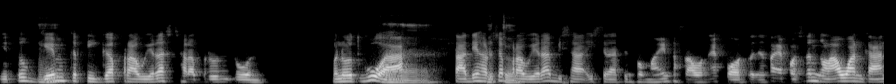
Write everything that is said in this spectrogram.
itu game hmm. ketiga Prawira secara beruntun. Menurut gua nah, tadi harusnya itu. Prawira bisa istirahatin pemain pas lawan Evos. Ternyata Evos kan ngelawan kan.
